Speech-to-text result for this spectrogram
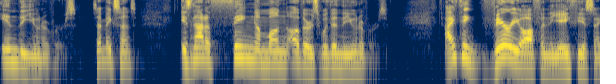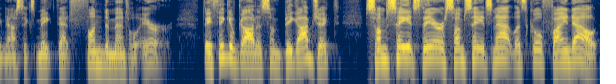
in the universe. Does that make sense? Is not a thing among others within the universe. I think very often the atheists and agnostics make that fundamental error. They think of God as some big object. Some say it's there, some say it's not. Let's go find out.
